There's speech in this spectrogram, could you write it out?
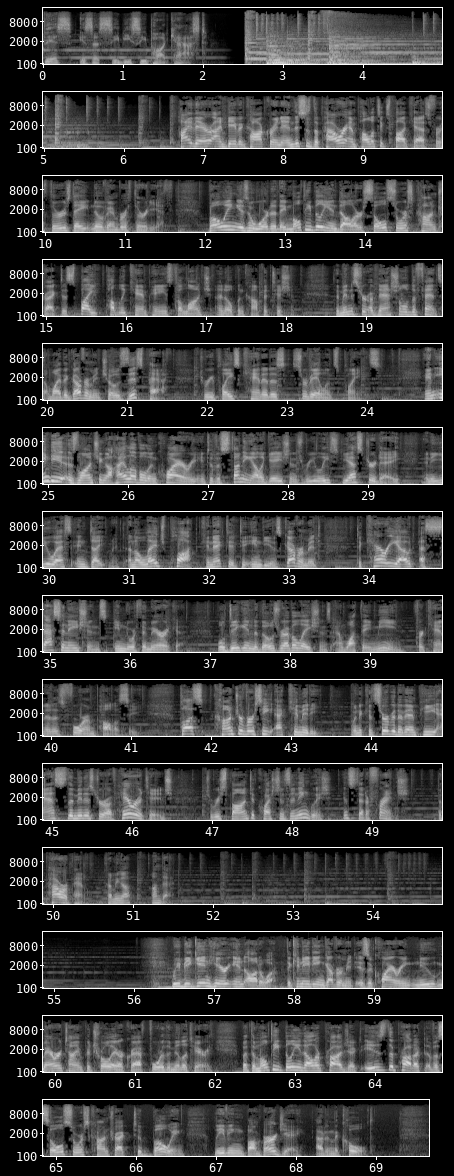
This is a CBC podcast. Hi there, I'm David Cochrane, and this is the Power and Politics podcast for Thursday, November 30th. Boeing is awarded a multi billion dollar sole source contract despite public campaigns to launch an open competition. The Minister of National Defense on why the government chose this path to replace Canada's surveillance planes. And India is launching a high level inquiry into the stunning allegations released yesterday in a U.S. indictment, an alleged plot connected to India's government to carry out assassinations in North America. We'll dig into those revelations and what they mean for Canada's foreign policy. Plus, controversy at committee when a Conservative MP asks the Minister of Heritage to respond to questions in English instead of French. The Power Panel coming up on that. We begin here in Ottawa. The Canadian government is acquiring new maritime patrol aircraft for the military. But the multi billion dollar project is the product of a sole source contract to Boeing, leaving Bombardier out in the cold.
